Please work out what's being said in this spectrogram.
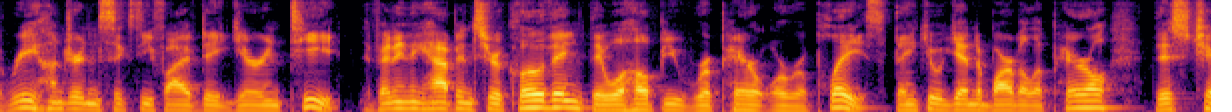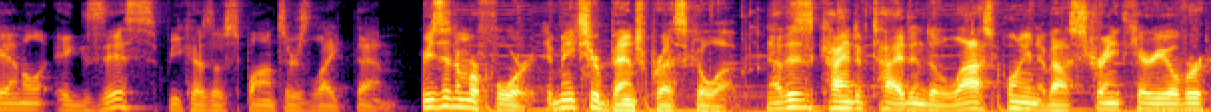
365 day guarantee. If anything happens to your clothing, they will help you repair or replace. Thank you again to Barbell Apparel. This channel exists because of sponsors like them. Reason number four, it makes your bench press go up. Now, this is kind of tied into the last point about strength carryover,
